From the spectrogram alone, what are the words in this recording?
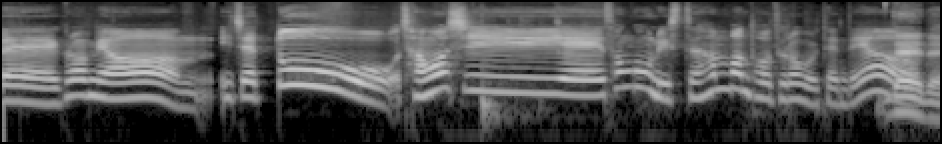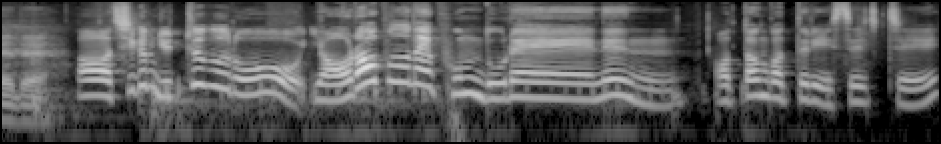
네, 그러면 이제 또 장원 씨의 성공 리스트 한 번 더 들어볼 텐데요. 네네네. 어, 지금 유튜브로 여러분의 봄 노래는 어떤 것들이 있을지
